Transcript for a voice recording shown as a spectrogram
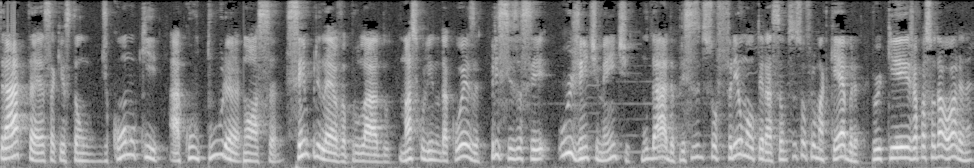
trata essa questão de como que a cultura nossa sempre leva para o lado masculino da coisa, precisa ser urgentemente mudada, precisa de sofrer uma alteração, precisa sofrer uma quebra, porque já passou da hora, né?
